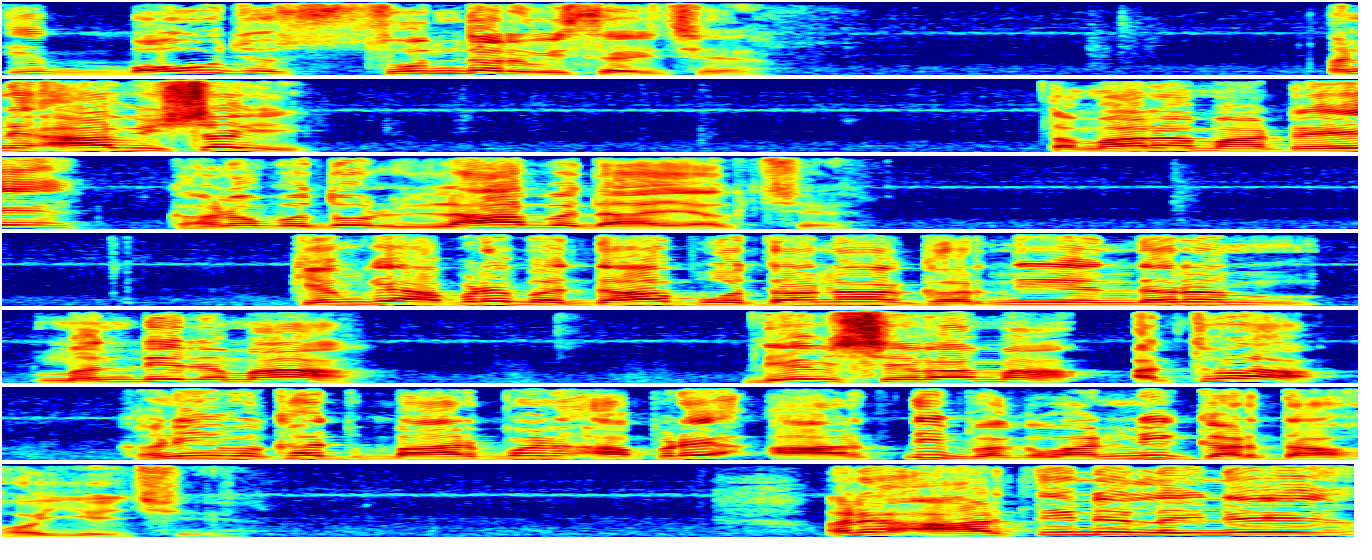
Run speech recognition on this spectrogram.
એ બહુ જ સુંદર વિષય છે. અને આ વિષય તમારા માટે ઘણો બધો લાભદાયક છે. કેમ કે આપણે બધા પોતાના ઘરની અંદર મંદિરમાં દેવ સેવામાં અથવા ઘણી વખત બહાર પણ આપણે આરતી ભગવાનની કરતા હોઈએ છીએ. અને આરતીને લઈને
